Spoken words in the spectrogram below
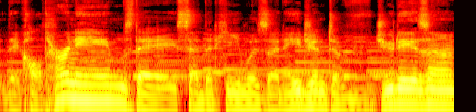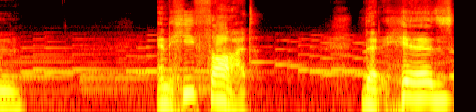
they called her names. They said that he was an agent of Judaism. And he thought that his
